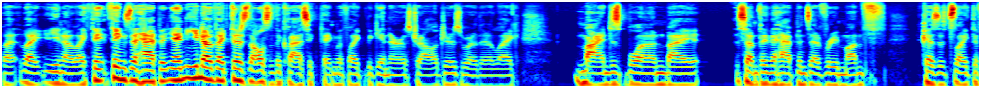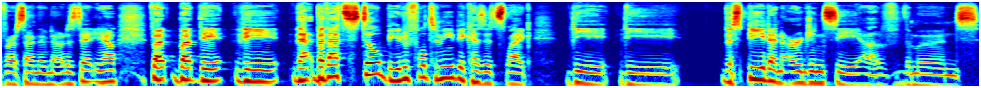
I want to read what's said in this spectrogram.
like, like you know, like th- things that happen, and you know, like there's also the classic thing with like beginner astrologers where they're like, mind is blown by something that happens every month because it's like the first time they've noticed it, you know. But but the the that but that's still beautiful to me because it's like the the the speed and urgency of the moon's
